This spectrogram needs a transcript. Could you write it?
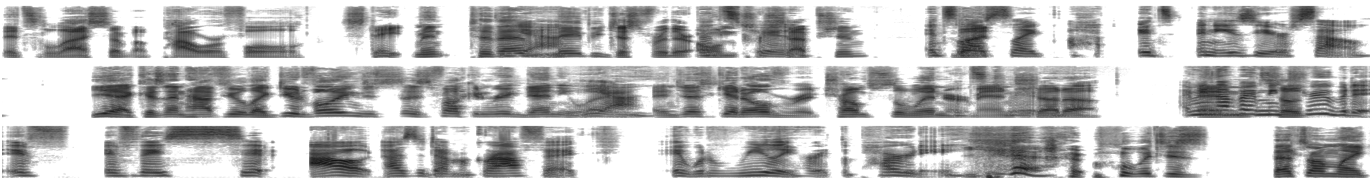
it's less of a powerful statement to them, Yeah. maybe just for their own true. perception. It's But- less like it's an easier sell. Yeah, because then half you are like, dude, voting just is fucking rigged anyway. Yeah. And just get over it. Trump's the winner, That's man. true. Shut up. I mean, And that might be so- true, but if if they sit out as a demographic, it would really hurt the party. Yeah, which is that's why I'm like,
